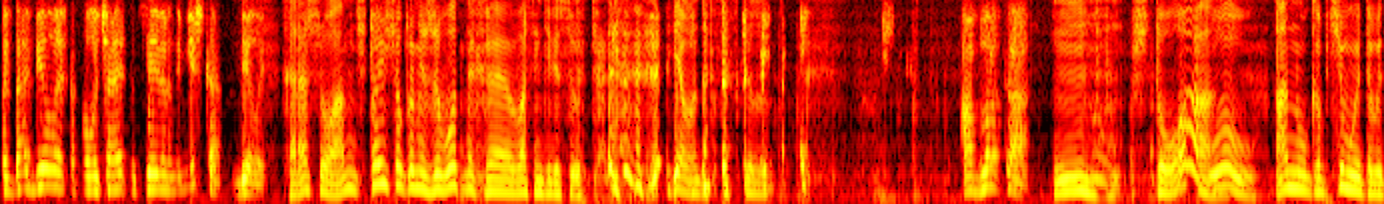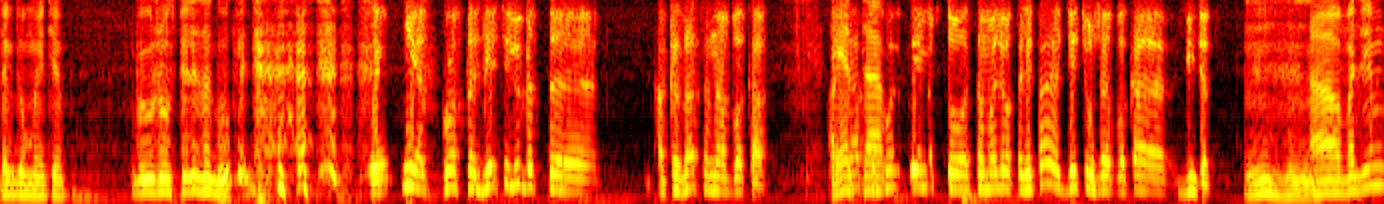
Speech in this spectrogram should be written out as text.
тогда белый это получается северный мишка, белый. Хорошо, а что еще, кроме животных, э, вас интересует? Я вам так подскажу. Облака. Что? Оу, А ну-ка, почему это вы так думаете? вы уже успели загуглить? Э, Нет, просто дети любят э, оказаться на облаках. А сейчас Это- такое время, что самолеты летают, дети уже облака видят. Мгм. А, Вадим,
